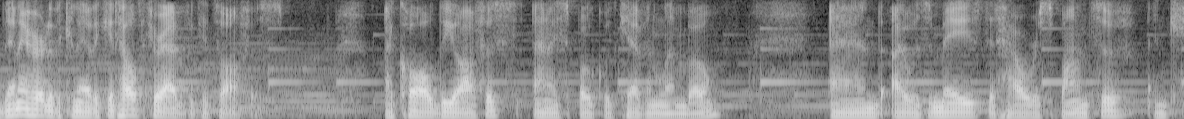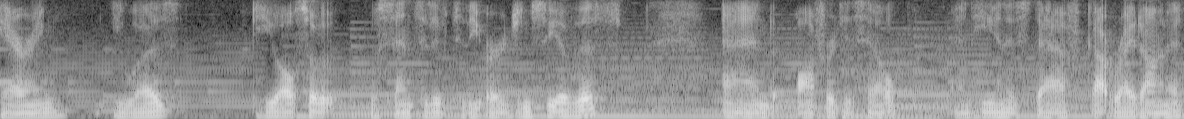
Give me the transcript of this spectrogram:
Then I heard of the Connecticut Healthcare Advocate's Office. I called the office and I spoke with Kevin Lembo, and I was amazed at how responsive and caring he was. He also was sensitive to the urgency of this and offered his help, and he and his staff got right on it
